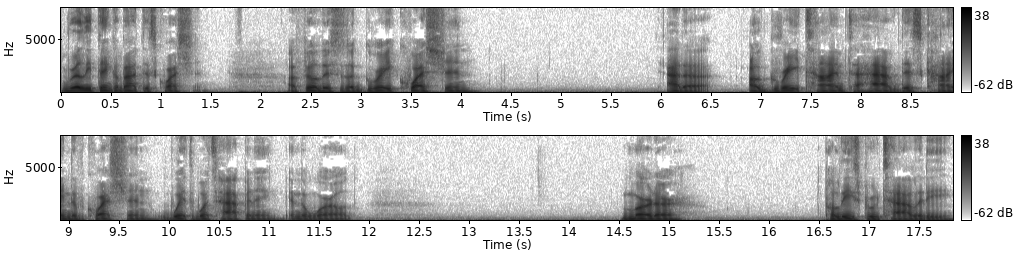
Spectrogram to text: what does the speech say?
really think about this question. I feel this is a great question at a a great time to have this kind of question with what's happening in the world. Murder, police brutality,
